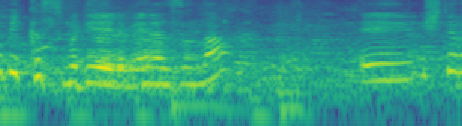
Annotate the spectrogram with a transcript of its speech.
Bu bir kısmı diyelim en azından. Ee, işte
